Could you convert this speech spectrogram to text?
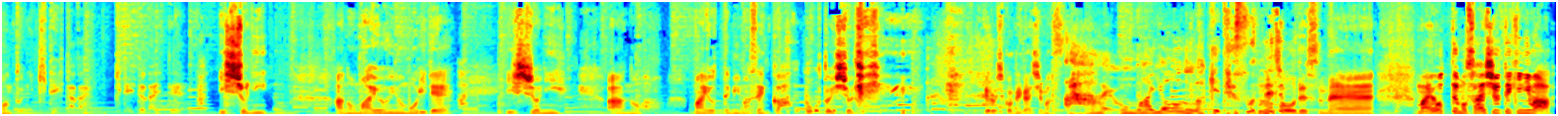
本当に来ていただい来ていただいて一緒にあの迷いの森ではい。一緒にあの迷ってみませんか？僕と一緒によろしくお願いします。はい迷うわけですね。そうですね。迷っても最終的には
